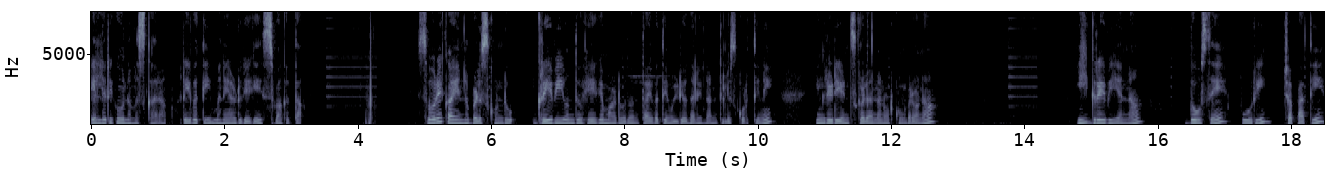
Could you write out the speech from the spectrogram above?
ಎಲ್ಲರಿಗೂ ನಮಸ್ಕಾರ. ರೇವತಿ ಮನೆ ಅಡುಗೆಗೆ ಸ್ವಾಗತ. ಸೋರೆಕಾಯನ್ನು ಬಳಸ್ಕೊಂಡು ಗ್ರೇವಿ ಒಂದು ಹೇಗೆ ಮಾಡೋದು ಅಂತ ಇವತ್ತಿನ ವಿಡಿಯೋದಲ್ಲಿ ನಾನು ತಿಳಿಸ್ಕೊಡ್ತೀನಿ. ಇಂಗ್ರೀಡಿಯೆಂಟ್ಸ್ಗಳನ್ನು ನೋಡ್ಕೊಂಡು ಬರೋಣ. ಈ ಗ್ರೇವಿಯನ್ನು ದೋಸೆ, ಪೂರಿ, ಚಪಾತಿ,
